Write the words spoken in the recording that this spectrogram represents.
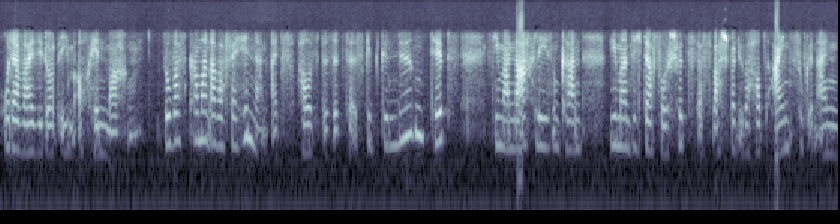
oder weil sie dort eben auch hinmachen. Sowas kann man aber verhindern als Hausbesitzer. Es gibt genügend Tipps. die man nachlesen kann, wie man sich davor schützt, dass Waschbären überhaupt Einzug in einen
